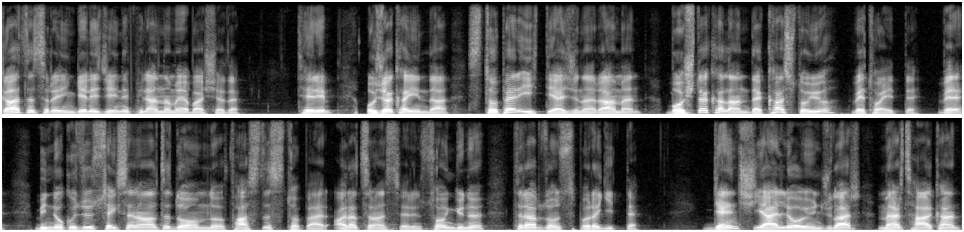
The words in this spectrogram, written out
Galatasaray'ın geleceğini planlamaya başladı. Terim, Ocak ayında stoper ihtiyacına rağmen boşta kalan De Castro'yu veto etti ve 1986 doğumlu faslı stoper ara transferin son günü Trabzonspor'a gitti. Genç yerli oyuncular Mert Hakan,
